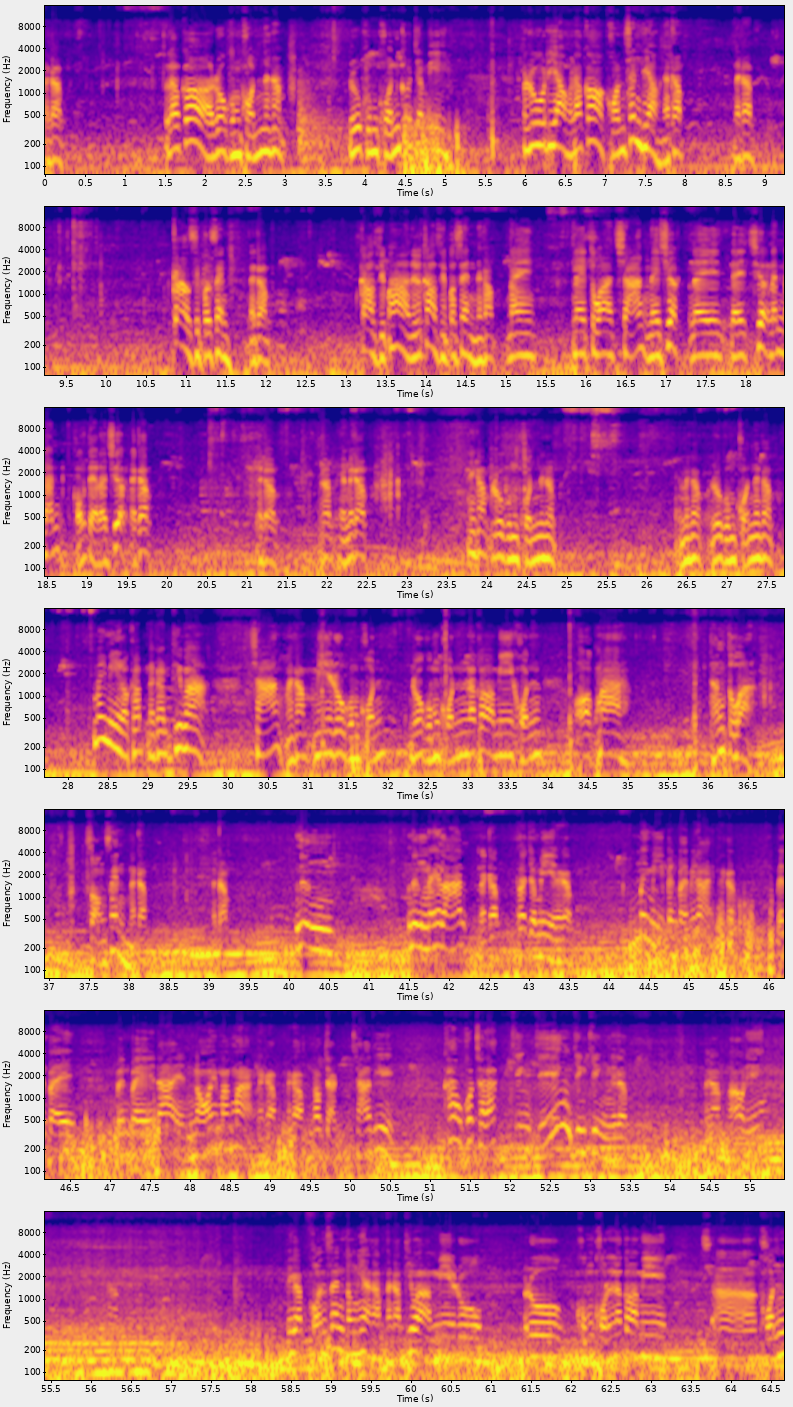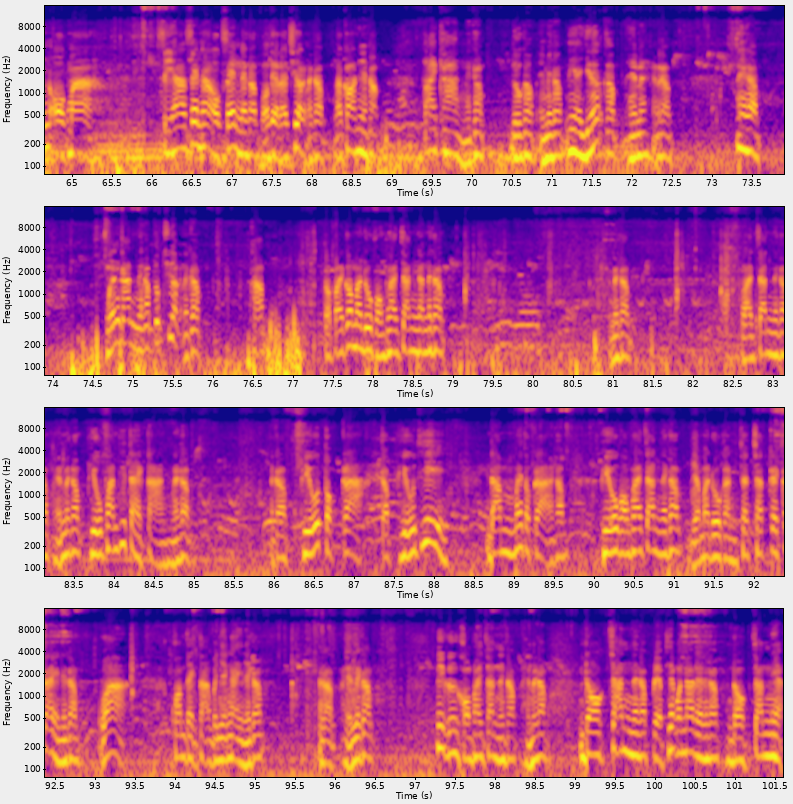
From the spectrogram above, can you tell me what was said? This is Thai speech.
นะครับ แล้วก็รูขุมขนนะครับ รูขุมขนก็จะมีรูเดียวแล้วก็ขนเส้นเดียวนะครับนะครับ90%นะครับ95 หรือ 90%นะครับในในตัวช้างในเชือกในในเชือกนั้นๆ ของแต่ละเชือกนะครับนะครับครับเห็นไหมครับ นี่ครับรูขุมขนนะครับ เห็นไหมครับรูขุมขนนะครับ ไม่มีหรอกครับนะครับที่ว่าช้างนะครับ มีรูขุมขน รูขุมขนแล้วก็มีขนออกมาทั้งตัวสองเส้นนะครับนะครับหนึ่งหนึ่งในล้านนะครับ ถ้าจะมีนะครับ ไม่มีเป็นไปไม่ได้นะครับ เป็นไปเป็นไปได้น้อยมาก ๆนะครับนะครับ นอกจากช้างที่เข้าโคชลักจริง ๆ จริง ๆ นะครับนะครับเอาอันนี้นะครับ นี่ครับขนเส้นตรงนี้ครับนะครับ ที่ว่ามีรูรูขุมขนแล้วก็มีขนออกมาสี่ห้าเส้นห้าหกเส้นนะครับของแต่ละเชือกนะครับ แล้วก็เนี่ยครับใต้คางนะครับ ดูครับเห็นไหมครับเนี่ยเยอะครับเห็นไหมเห็นไหมครับนี่ครับ เหมือนกันนะครับทุกเชือกนะครับครับ ต่อไปก็มาดูของพลายจันทร์กันนะครับเห็นไหมครับพลายจันทร์นะครับเห็นไหมครับ ผิวพรรณที่แตกต่างนะครับนะครับ ผิวตกกระกับผิวที่ ดำไม่ตกกระครับ ผิวของพายจันทร์นะครับ เดี๋ยวมาดูกันชัดๆใกล้ๆนะครับ ว่าความแตกต่างเป็นยังไงนะครับนะครับ เห็นไหมครับ นี่คือของพายจันทร์นะครับ เห็นไหมครับ ดอกจันทร์นะครับ เปรียบเทียบกันได้เลยนะครับ ดอกจันทร์เนี่ย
